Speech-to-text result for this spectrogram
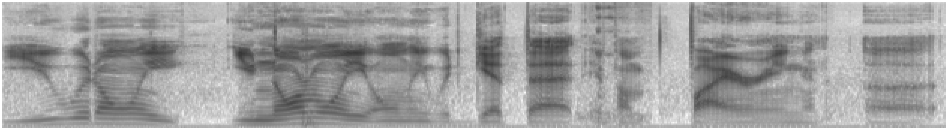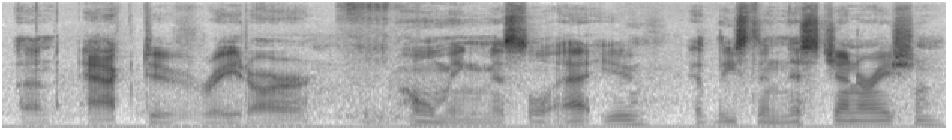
you would only, you normally only would get that if I'm firing an, uh, an active radar homing missile at you, at least in this generation.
